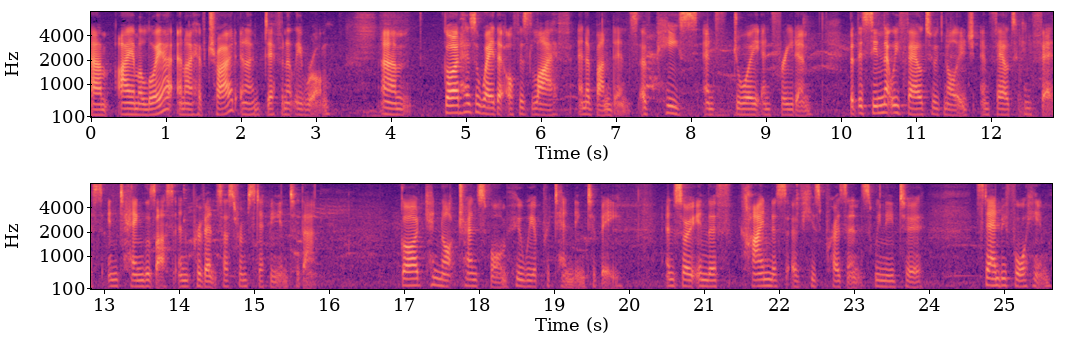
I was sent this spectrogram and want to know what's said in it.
Um, I am a lawyer and I have tried, and I'm definitely wrong. Um, God has a way that offers life and abundance of peace and joy and freedom. But the sin that we fail to acknowledge and fail to confess entangles us and prevents us from stepping into that. God cannot transform who we are pretending to be. And so, in the f- kindness of His presence, we need to stand before Him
